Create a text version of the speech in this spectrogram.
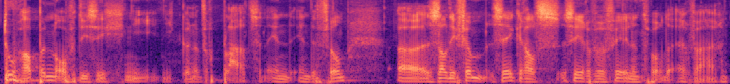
toehappen of die zich niet, niet kunnen verplaatsen in, in de film, uh, zal die film zeker als zeer vervelend worden ervaren.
